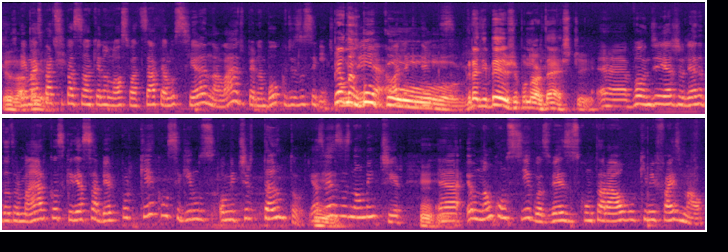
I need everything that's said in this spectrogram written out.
Exatamente. Tem mais participação aqui no nosso WhatsApp. A Luciana, lá de Pernambuco, diz o seguinte. Pernambuco! Grande beijo pro Nordeste. É, bom dia, Juliana, doutor Marcos. Queria saber por que conseguimos omitir tanto e às Hum. vezes não mentir. Uhum. É, eu não consigo, às vezes, contar algo que me faz mal.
